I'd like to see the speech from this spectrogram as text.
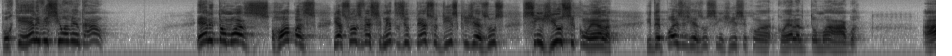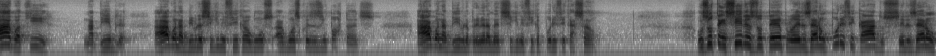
Porque ele vestiu o avental. Ele tomou as roupas e as suas vestimentas, e o texto diz que Jesus cingiu-se com ela. E depois de Jesus cingir-se com, com ela, ele tomou a água. A água aqui, na Bíblia, a água na Bíblia significa alguns, algumas coisas importantes. A água na Bíblia, primeiramente, significa purificação. Os utensílios do templo, eles eram purificados, eles eram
